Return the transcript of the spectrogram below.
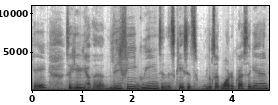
Okay, so here you have the leafy greens. In this case, it looks like watercress again.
